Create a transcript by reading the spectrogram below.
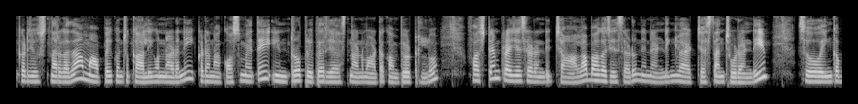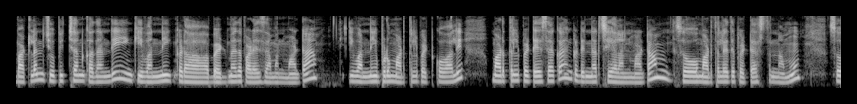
ఇక్కడ చూస్తున్నారు కదా మా అబ్బాయి కొంచెం ఖాళీగా ఉన్నాడని ఇక్కడ నా కోసం అయితే ఇంట్రో ప్రిపేర్ చేస్తున్నాడు అనమాట కంప్యూటర్లో. ఫస్ట్ టైం ట్రై చేశాడండి. చాలా బాగా చేశాడు. నేను ఎండింగ్లో యాడ్ చేస్తాను చూడండి. సో ఇంకా బట్టలని చూపించాను కదండి. ఇంక ఇవన్నీ ఇక్కడ బెడ్ మీద పడేసామన్నమాట. ఇవన్నీ ఇప్పుడు మడతలు పెట్టుకోవాలి. మడతలు పెట్టేశాక ఇంకా డిన్నర్ చేయాలన్నమాట. సో మడతలు అయితే పెట్టేస్తున్నాము. సో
